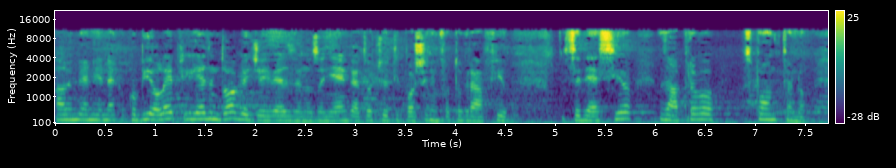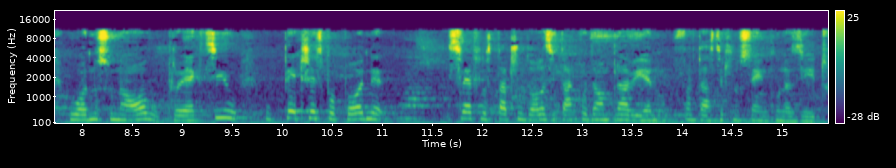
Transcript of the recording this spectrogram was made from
Ali meni je nekako bio lep i jedan događaj vezano za njega, to ću da ti pošaljem fotografiju, se desio zapravo spontano. U odnosu na ovu projekciju, u 5-6 popodne svetlost tačno dolazi tako da on pravi jednu fantastičnu senku na zidu.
